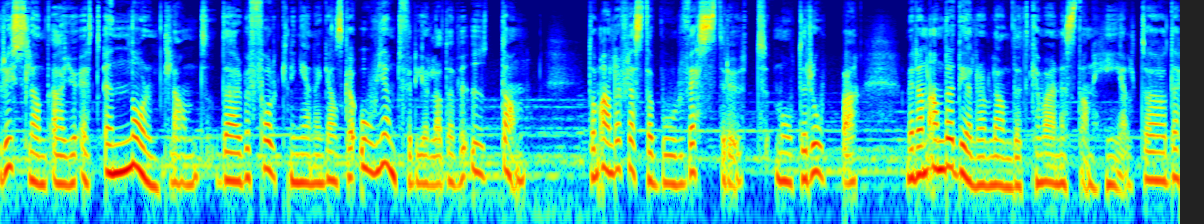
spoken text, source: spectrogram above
Ryssland är ju ett enormt land där befolkningen är ganska ojämnt fördelad över ytan. De allra flesta bor västerut, mot Europa medan andra delar av landet kan vara nästan helt öde.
